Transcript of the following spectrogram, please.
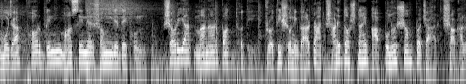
মুজাফর বিন মহসিনের সঙ্গে দেখুন শরিয়াত মানার পদ্ধতি। প্রতি শনিবার রাত সাড়ে দশটায় আপ সম্প্রচার সকাল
